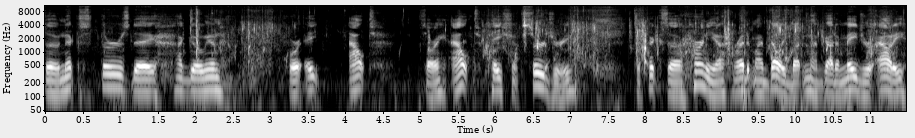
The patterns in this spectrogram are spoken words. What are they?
So next Thursday, I go in for eight out, sorry, outpatient surgery to fix a hernia right at my belly button. I've got a major outie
